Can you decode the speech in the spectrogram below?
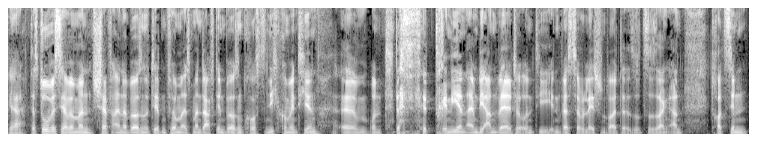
Ja, das Doofe ist ja, wenn man Chef einer börsennotierten Firma ist, man darf den Börsenkurs nicht kommentieren. Ähm, und das trainieren einem die Anwälte und die Investor Relation Leute sozusagen an. Trotzdem,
